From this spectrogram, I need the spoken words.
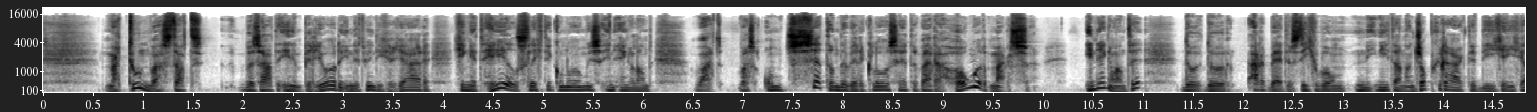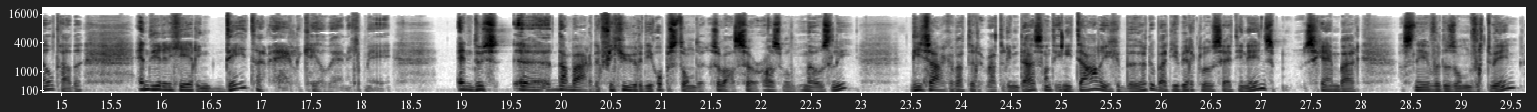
Maar toen was dat we zaten in een periode in de twintiger jaren, ging het heel slecht economisch in Engeland. Waar het was ontzettende werkloosheid, er waren hongermarsen in Engeland, hè, door, door arbeiders die gewoon niet, aan een job geraakten, die geen geld hadden. En die regering deed daar eigenlijk heel weinig mee. En dus uh, dan waren er figuren die opstonden, zoals Sir Oswald Mosley. Die zagen wat er, wat er in Duitsland, in Italië gebeurde, waar die werkloosheid ineens schijnbaar als sneeuw voor de zon verdween.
